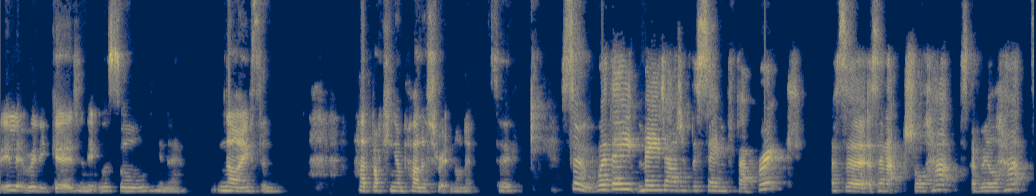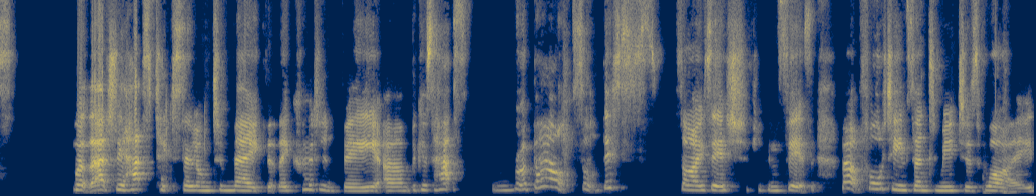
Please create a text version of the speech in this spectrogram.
it looked really good and it was all you know nice and had buckingham palace written on it so. So were they made out of the same fabric as a as an actual hat a real hat? Well actually hats take so long to make that they couldn't be um, because hats about sort of this size-ish, if you can see, it's about 14 centimeters wide.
